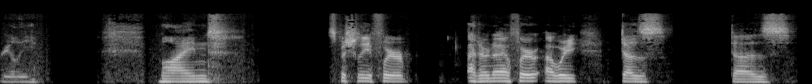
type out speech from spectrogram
really mind, especially if we're. I don't know if we're. Are we? Does does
